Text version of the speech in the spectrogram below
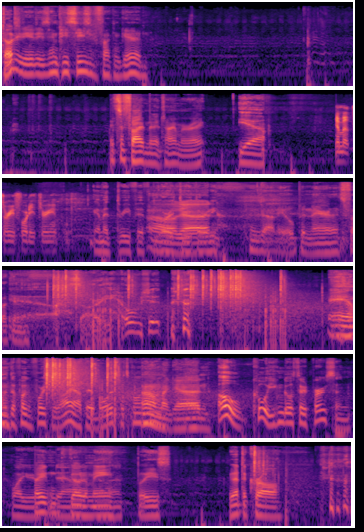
Told you, dude, these NPCs are fucking good. It's a five minute timer, right? yeah, I'm at 343. I'm at 350 Oh, or 330. God. He's out in the open there. That's fucking. Yeah. Sorry. Oh shit. Man, Damn. sound like the fucking Fourth of July out there, boys. What's going Oh on? Oh my God. Oh, cool. You can go third person while you're Clayton, down. go to me, uh, please. We got to crawl. oh,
